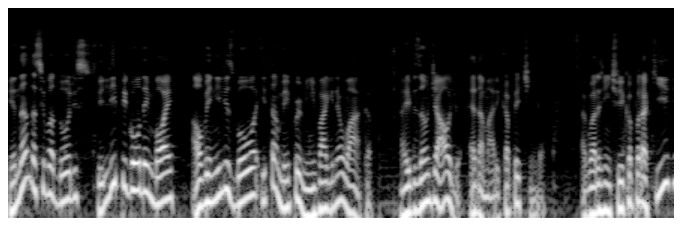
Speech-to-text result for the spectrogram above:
Renan da Silva Dores, Felipe Goldenboy, Alveni Lisboa e também por mim, Wagner Waka. A revisão de áudio é da Mari Capetinga. Agora a gente fica por aqui.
